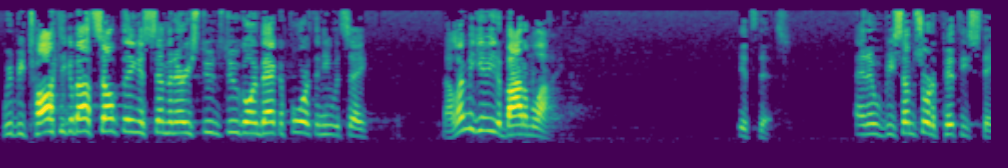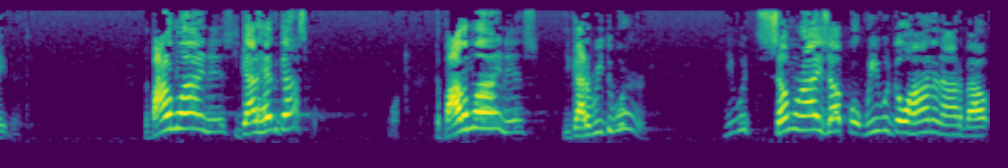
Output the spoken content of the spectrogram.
We'd be talking about something, as seminary students do, going back and forth, and he would say, Now let me give you the bottom line. It's this. And it would be some sort of pithy statement. The bottom line is you got to have the gospel. The bottom line is you got to read the word. He would summarize up what we would go on and on about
